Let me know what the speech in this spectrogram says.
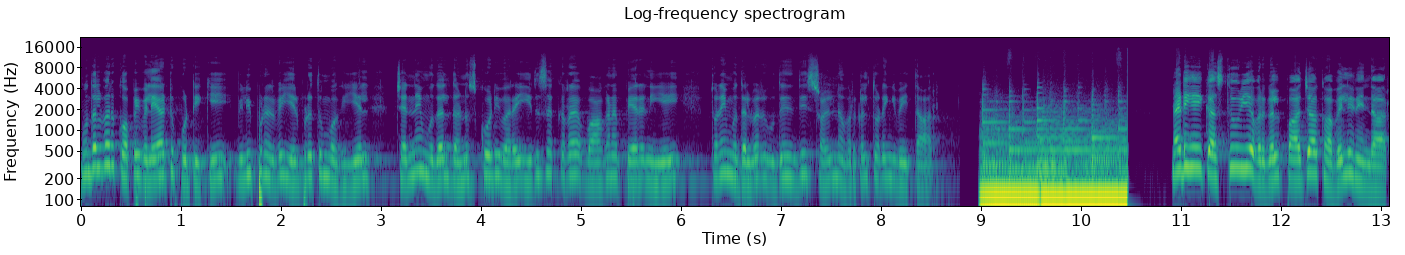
முதல்வர் கோப்பை விளையாட்டுப் போட்டிக்கு விழிப்புணர்வை ஏற்படுத்தும் வகையில் சென்னை முதல் தனுஷ்கோடி வரை இருசக்கர வாகன பேரணியை துணை முதல்வர் உதயநிதி ஸ்டாலின் அவர்கள் தொடங்கி வைத்தார். நடிகை கஸ்தூரி அவர்கள் பாஜகவில் இணைந்தார்.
